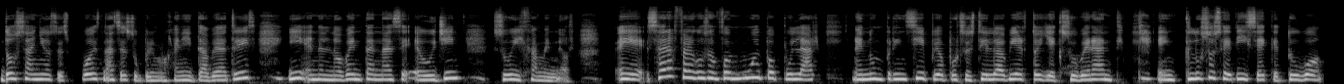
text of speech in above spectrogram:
Dos años después nace su primogénita Beatriz y en el 90 nace Eugene, su hija menor. Eh, Sarah Ferguson fue muy popular en un principio por su estilo abierto y exuberante e incluso se dice que tuvo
